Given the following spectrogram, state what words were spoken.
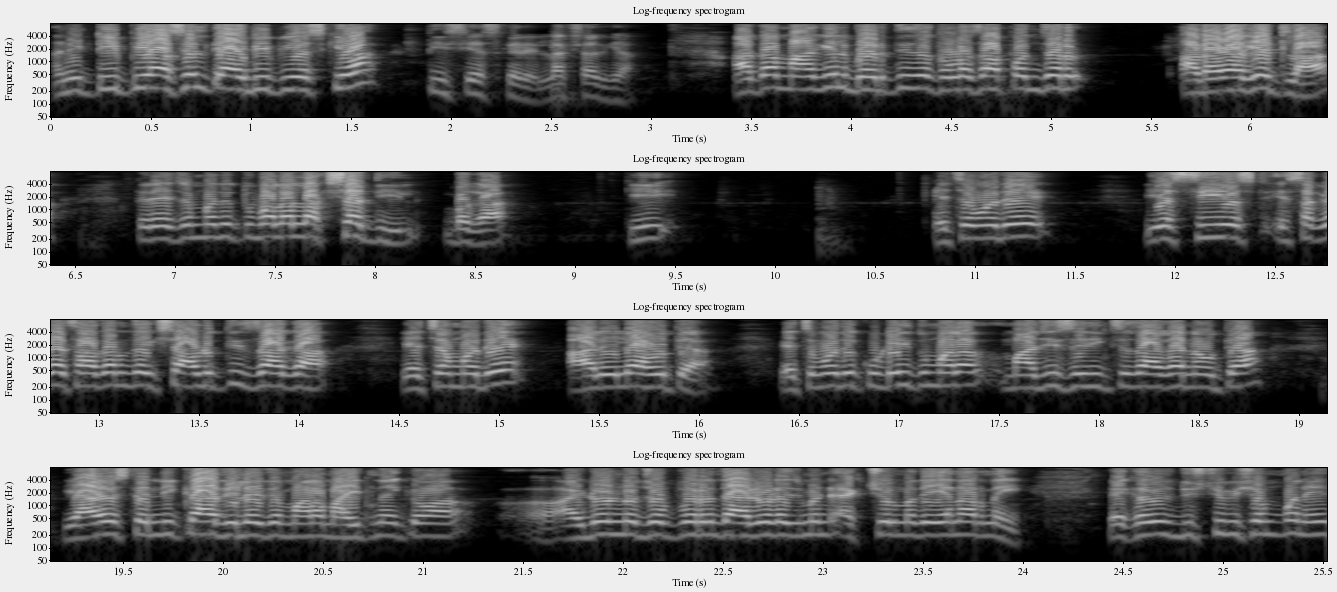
आणि टीपीए असेल ते आयबीपीएस किंवा टीसीएस करेल. लक्षात घ्या. आता मागील भरतीचा थोडासा आपण जर आढावा घेतला तर याच्यामध्ये तुम्हाला लक्षात येईल बघा की याच्यामध्ये एस सी एस हे सगळ्या साधारणतः एकशे अडतीस जागा याच्यामध्ये आलेल्या होत्या. याच्यामध्ये कुठेही तुम्हाला माजी सैनिकच्या जागा नव्हत्या. यावेळेस त्यांनी का दिलं ते मला माहीत नाही किंवा आय डोंट नो जोपर्यंत ॲडव्हर्टाइजमेंट ॲक्च्युअलमध्ये येणार नाही. एखादं डिस्ट्रीब्युशन पण हे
